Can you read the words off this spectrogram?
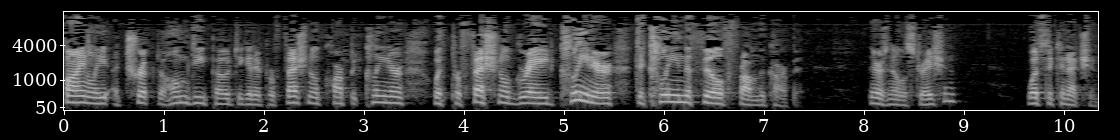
finally a trip to Home Depot to get a professional carpet cleaner with professional grade cleaner to clean the filth from the carpet. There's an illustration. What's the connection?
